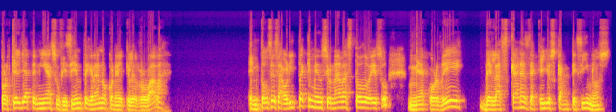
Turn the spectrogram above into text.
porque él ya tenía suficiente grano con el que les robaba. Entonces, ahorita que mencionabas todo eso, me acordé de las caras de aquellos campesinos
